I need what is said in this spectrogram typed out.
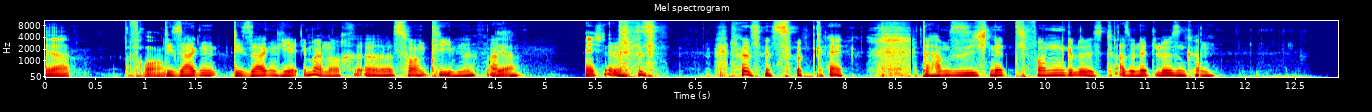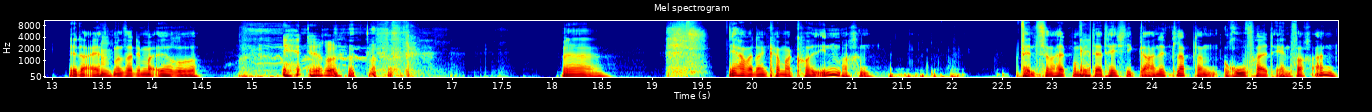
ja, Franc. Die sagen, die sagen hier immer noch äh, Son-Team, ne? Also, Ja. Echt? Das ist, das ist so geil. Da haben sie sich nicht von gelöst. Also nicht lösen können. Ja, der Eismann sagt immer irre. Irre. Ja. Ja, aber dann kann man Call-In machen. Wenn es dann halt mal mit der Technik gar nicht klappt, dann ruf halt einfach an.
